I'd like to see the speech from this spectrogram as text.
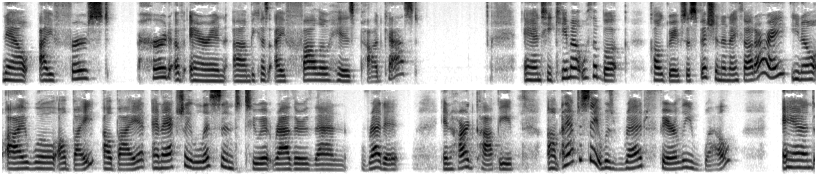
Now, I first heard of Aaron um, because I follow his podcast. And he came out with a book called Grave Suspicion. And I thought, all right, you know, I will, I'll bite, I'll buy it. And I actually listened to it rather than read it in hard copy. Um, I have to say, it was read fairly well. And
